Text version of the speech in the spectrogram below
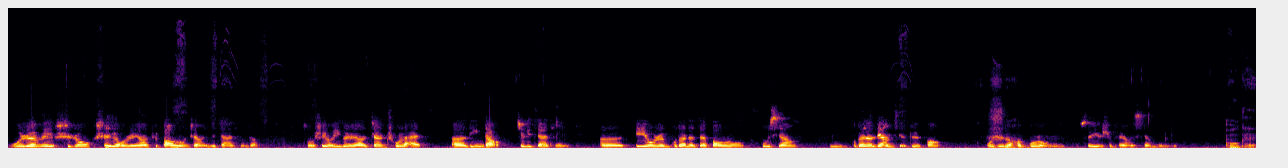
我认为始终是有人要去包容这样一个家庭的，总是有一个人要站出来，呃，领导这个家庭，呃，也有人不断的在包容，互相，嗯，不断的谅解对方，我觉得很不容易，所以也是非常羡慕的。OK。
